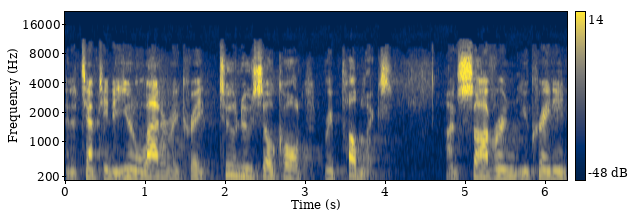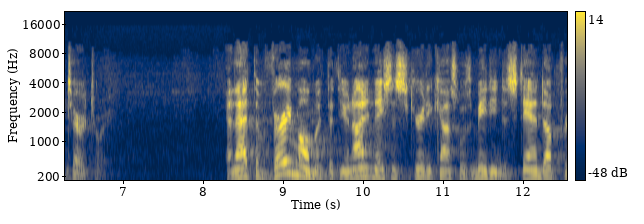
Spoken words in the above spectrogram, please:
in attempting to unilaterally create two new so called republics on sovereign Ukrainian territory. And at the very moment that the United Nations Security Council was meeting to stand up for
